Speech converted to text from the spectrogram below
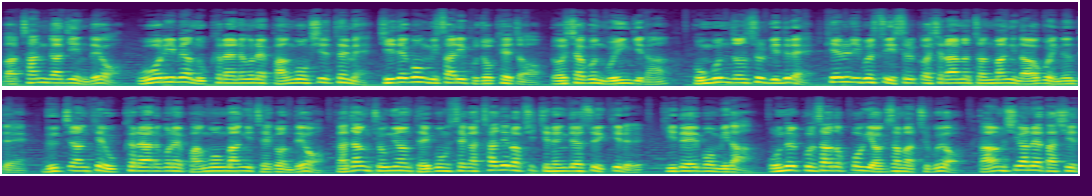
마찬가지인데요. 5월이면 우크라이나군의 방공 시스템에 지대공 미사일이 부족해져 러시아군 무인기나 공군 전술기들의 피해를 입을 수 있을 것이라는 전망이 나오고 있는데 늦지 않게 우크라이나군의 방공망이 재건되어 가장 중요한 대공세가 차질 없이 진행될 수 있기를 기대해 봅니다. 오늘 군사 돋보기 여기서 마치고요. 다음 시간에 다시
